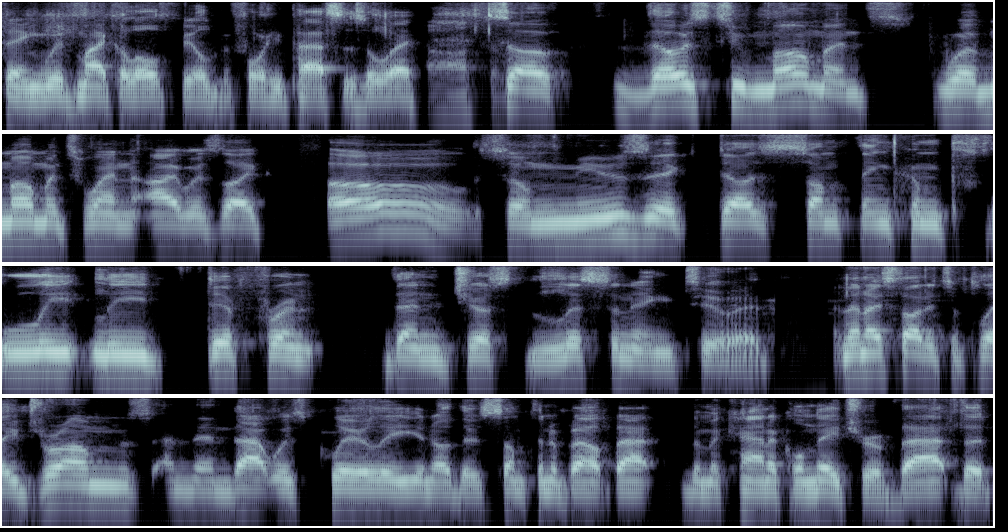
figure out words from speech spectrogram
thing with Michael Oldfield before he passes away. Awesome. So those two moments were moments when I was like, Oh, so music does something completely different than just listening to it. And then I started to play drums. And then that was clearly, you know, there's something about that, the mechanical nature of that, that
